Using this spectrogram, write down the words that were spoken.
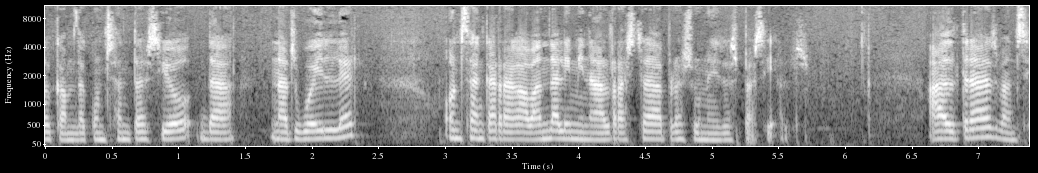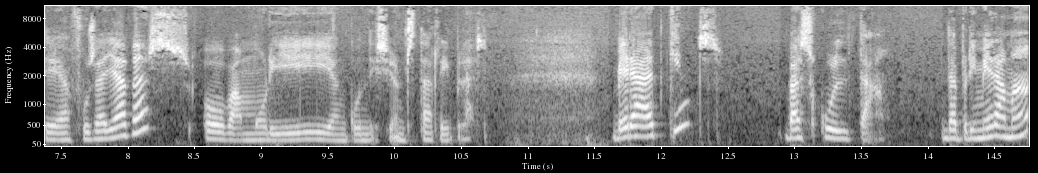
al camp de concentració de Natzweiler on s'encarregaven d'eliminar el rastre de presoners especials. Altres van ser afusellades o van morir en condicions terribles. Vera Atkins va escoltar de primera mà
